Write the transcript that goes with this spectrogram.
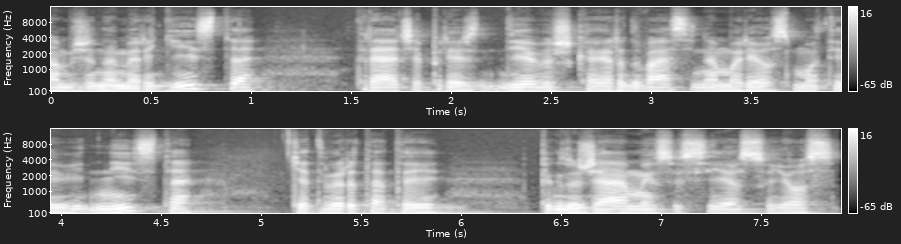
amžiną mergystę, trečia prieš dievišką ir dvasinę Marijos motinystę, ketvirta tai pikdžodžiavimai susijęs su jos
